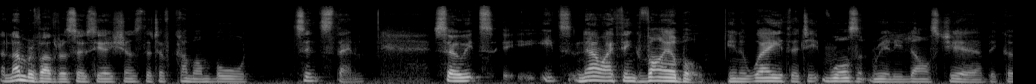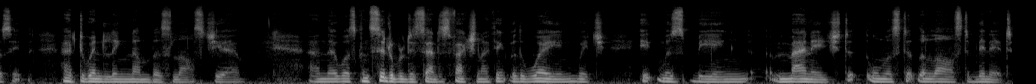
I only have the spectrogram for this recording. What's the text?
a number of other associations that have come on board since then. So it's it's now I think viable in a way that it wasn't really last year because it had dwindling numbers last year. And there was considerable dissatisfaction, I think, with the way in which it was being managed almost at the last minute.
